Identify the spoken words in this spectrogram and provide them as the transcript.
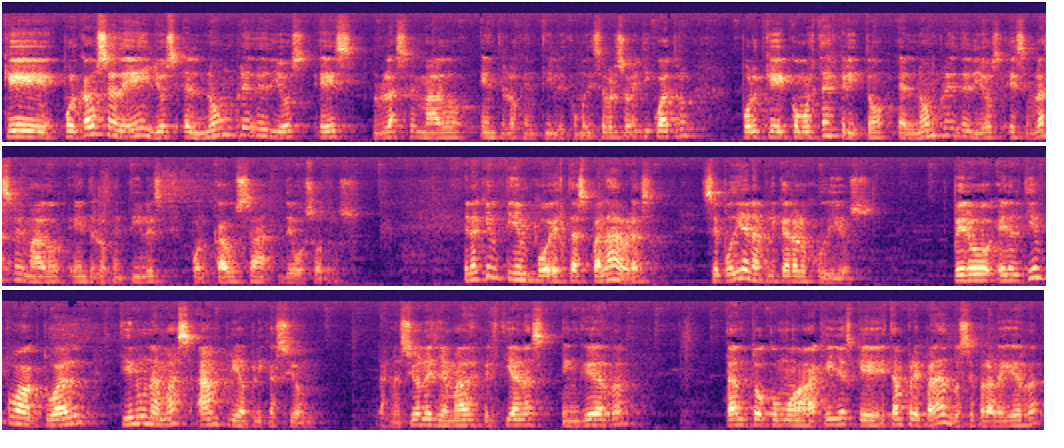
que por causa de ellos el nombre de Dios es blasfemado entre los gentiles, como dice el verso 24, porque como está escrito, el nombre de Dios es blasfemado entre los gentiles por causa de vosotros. En aquel tiempo estas palabras se podían aplicar a los judíos, pero en el tiempo actual tiene una más amplia aplicación. Las naciones llamadas cristianas en guerra tanto como a aquellas que están preparándose para la guerra,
